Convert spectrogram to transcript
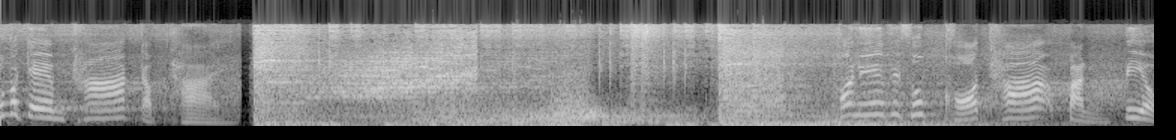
ซุปเปอร์เกมท้ากับทาย ข้อนี้พี่ซุปขอท้าปั่นเปรี้ยว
